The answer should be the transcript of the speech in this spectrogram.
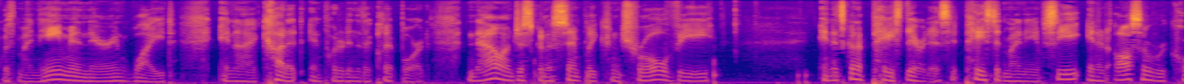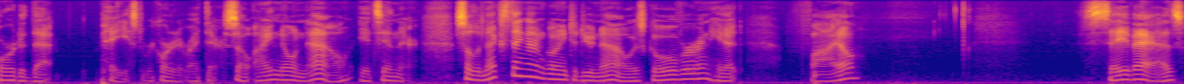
with my name in there in white and I cut it and put it into the clipboard. Now I'm just going to simply control V and it's going to paste there it is it pasted my name see and it also recorded that paste recorded it right there so I know now it's in there so the next thing I'm going to do now is go over and hit file save as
